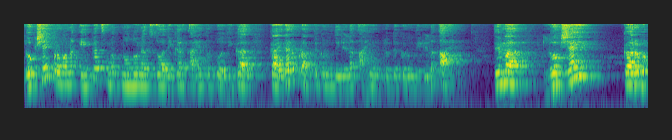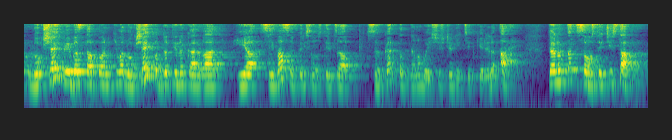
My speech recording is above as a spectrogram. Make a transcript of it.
लोकशाही प्रमाणे एकच मत नोंदवण्याचा जो अधिकार आहे तर तो अधिकार कायद्यानं प्राप्त करून दिलेला आहे उपलब्ध करून दिलेला आहे. तेव्हा लोकशाही कार लोकशाही व्यवस्थापन किंवा लोकशाही पद्धतीनं कारभार ही या सेवा सहकारी संस्थेचा सहकार तज्ज्ञानं वैशिष्ट्य निश्चित केलेलं आहे. त्यानंतर संस्थेची स्थापना.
